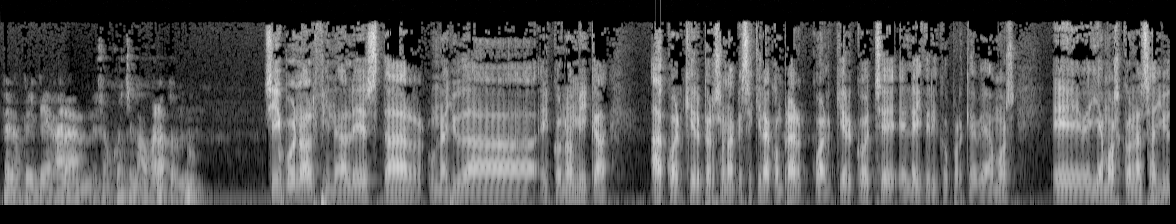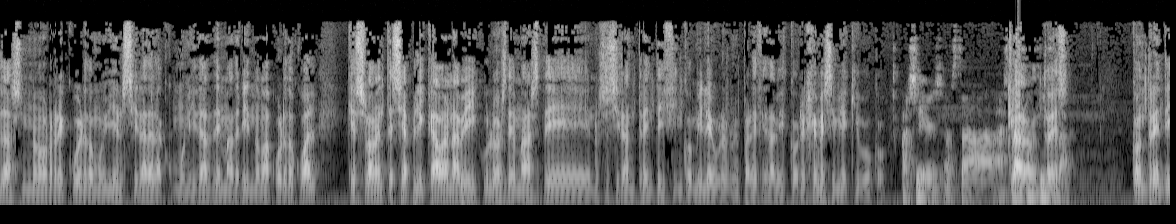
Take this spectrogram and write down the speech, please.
pero que llegarán esos coches más baratos, ¿no? Sí, bueno, al final es dar una ayuda económica a cualquier persona que se quiera comprar cualquier coche eléctrico, porque veamos, eh, veíamos con las ayudas, no recuerdo muy bien si era de la Comunidad de Madrid, no me acuerdo cuál, que solamente se aplicaban a vehículos de más de, no sé si eran 35.000 euros, me parece, David, corrígeme si me equivoco. Así es, hasta... claro, entonces, con 30,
